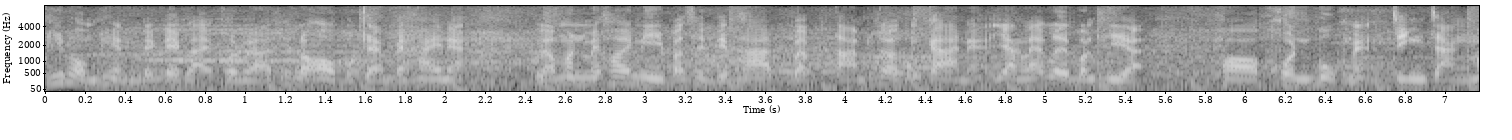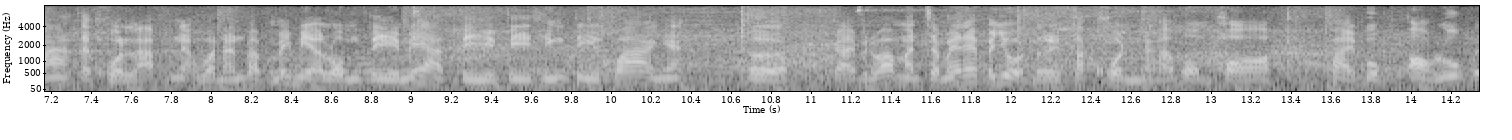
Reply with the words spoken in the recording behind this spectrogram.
ที่ผมเห็นเด็กๆหลายคนเวลาที่เราออกโปรแกรมไปให้เนี่ยแล้วมันไม่ค่อยมีประสิทธิภาพแบบตามที่เราต้องการเนี่ยอย่างแรกเลยบางทีอะพอคนบุกเนี่ยจริงจังมากแต่คนรับเนี่ยวันนั้นแบบไม่มีอารมณ์ตีไม่อยากตีตีทิ้งตีขว้างอย่างเงี้ย เออกลายเป็นว่ามันจะไม่ได้ประโยชน์เลยสักคนนะครับผมพอฝ่ายบุกออกลูกไป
